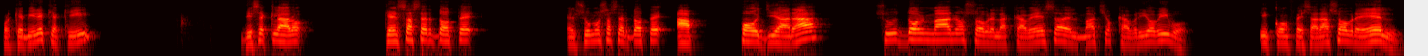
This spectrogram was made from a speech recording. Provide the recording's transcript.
Porque mire que aquí dice claro que el sacerdote, el sumo sacerdote, apoyará sus dos manos sobre la cabeza del macho cabrío vivo y confesará sobre él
